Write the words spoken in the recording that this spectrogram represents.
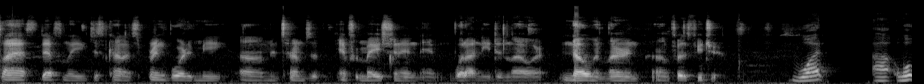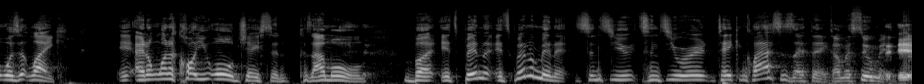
class definitely just kind of springboarded me um, in terms of information and, and, what I need to know, know and learn um, for the future. What Uh, what was it like? I don't want to call you old, Chasson, because I'm old. But it's been it's been a minute since you since you were taking classes. I think I'm assuming. Yeah.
